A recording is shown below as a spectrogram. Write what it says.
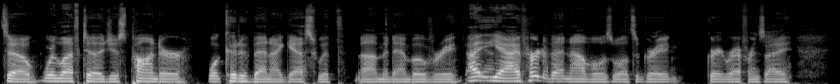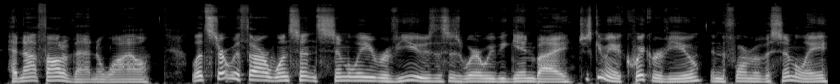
So we're left to just ponder what could have been, I guess, with uh, Madame Bovary. I, yeah. yeah, I've heard of that novel as well. It's a great, great reference. I had not thought of that in a while. Let's start with our one sentence simile reviews. This is where we begin by just giving a quick review in the form of a simile.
